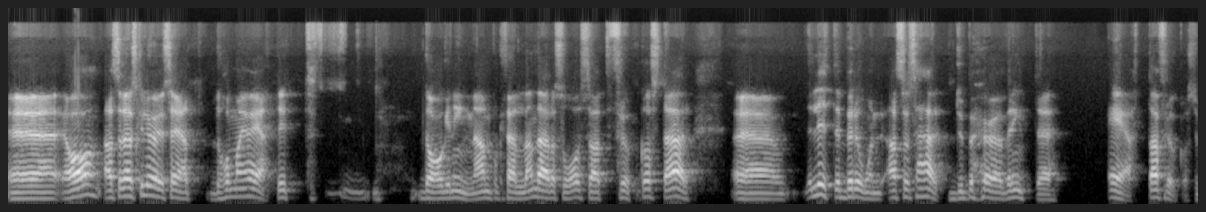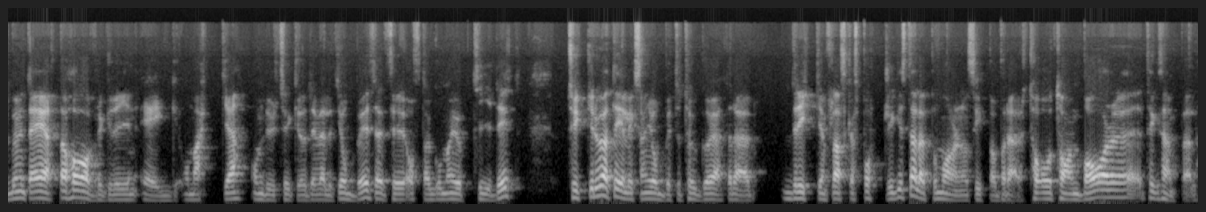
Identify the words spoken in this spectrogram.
Eh, ja, alltså där skulle jag ju säga att då har man ju ätit dagen innan på kvällen där och så, så att frukost där, eh, lite beroende, alltså så här, du behöver inte äta frukost. Du behöver inte äta havregryn, ägg och macka om du tycker att det är väldigt jobbigt. För ofta går man ju upp tidigt. Tycker du att det är liksom jobbigt att tugga och äta där, drick en flaska sportdryck istället på morgonen och sippa på det. Ta, och ta en bar eh, till exempel.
